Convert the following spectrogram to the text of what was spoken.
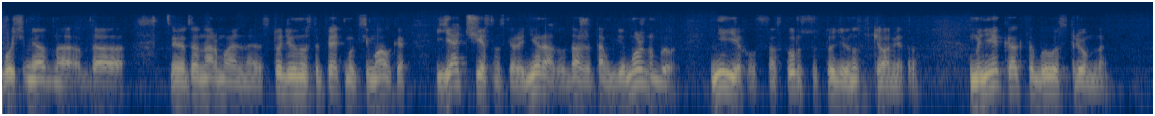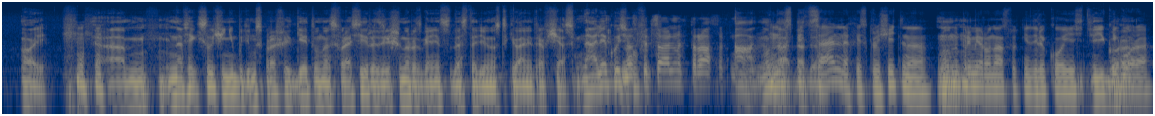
8,1 до... Это нормальная. 195 максималка. Я, честно скажу, ни разу, даже там, где можно было, не ехал со скоростью 190 километров. Мне как-то было стрёмно. Ой. На всякий случай не будем спрашивать, где это у нас в России разрешено разгоняться до 190 км в час. Олег На Осипов... специальных трассах. А, ну на да, да, да. специальных исключительно. Ну, например, у нас тут недалеко есть Егора. Егора,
